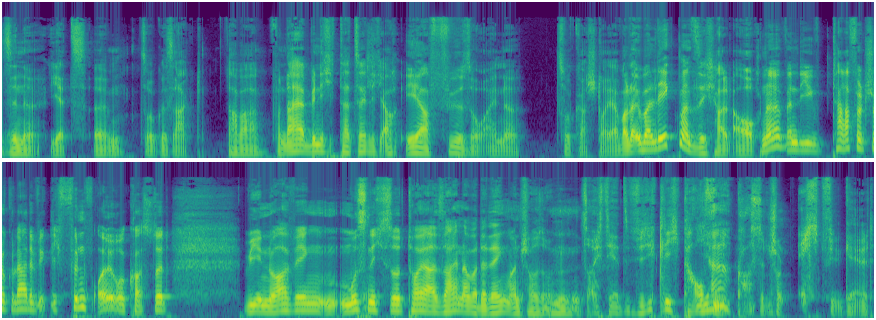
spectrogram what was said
Sinne jetzt ähm, so gesagt. Aber von daher bin ich tatsächlich auch eher für so eine Zuckersteuer. Weil da überlegt man sich halt auch, ne? Wenn die Tafel Schokolade wirklich fünf Euro kostet, wie in Norwegen, muss nicht so teuer sein, aber da denkt man schon so, hm, soll ich die jetzt wirklich kaufen? Ja. Kostet schon echt viel Geld.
